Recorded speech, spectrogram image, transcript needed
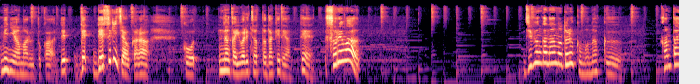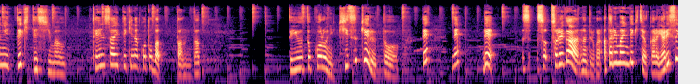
目に余るとかでで出過ぎちゃうからこうなんか言われちゃっただけであってそれは自分が何の努力もなく簡単にできてしまう天才的なことだったんだっていうところに気づけるとでねでそそれが何て言うのかな当たり前にできちゃうからやりす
